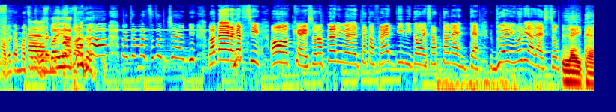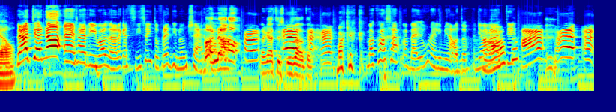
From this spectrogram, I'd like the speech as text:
Avete ammazzato Eh, Ho sbagliato. Avete ammazzato Jenny Vabbè ragazzi Ok sono appena diventata Freddy Vi do esattamente due minuti da adesso Later. Pronti o no? Eh sono arrivo Allora ragazzi di solito Freddy non cerca Oh no! ma- eh, Ragazzi, scusate. eh, eh, eh. Ma che... Ma cosa? Vabbè uno è eliminato Andiamo Andiamo avanti. Ah, ah, ah.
